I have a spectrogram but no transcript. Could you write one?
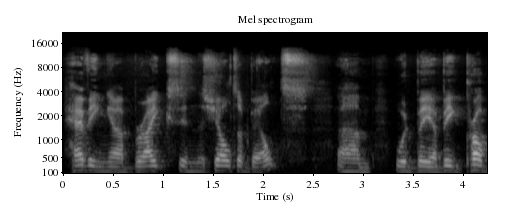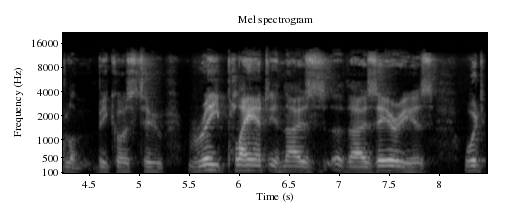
having uh, breaks in the shelter belts um, would be a big problem because to replant in those those areas would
